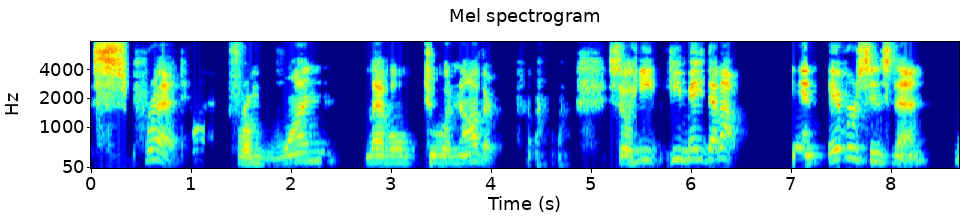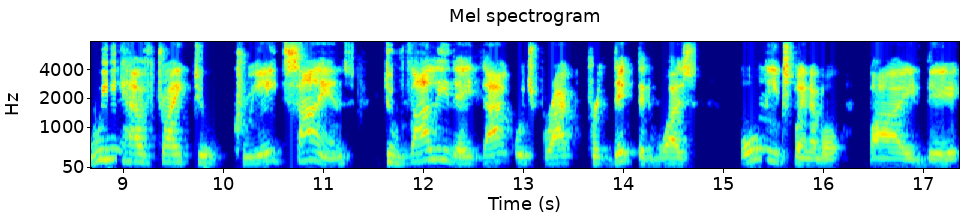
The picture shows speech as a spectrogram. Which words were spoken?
spread from one level to another. so he he made that up, and ever since then, we have tried to create science to validate that which Braak predicted was only explainable by the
